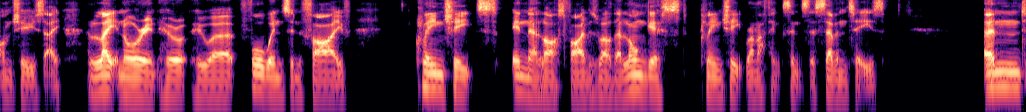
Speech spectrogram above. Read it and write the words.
on Tuesday, and Leyton Orient, who who are four wins in five, clean sheets in their last five as well, their longest clean sheet run I think since the seventies, and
